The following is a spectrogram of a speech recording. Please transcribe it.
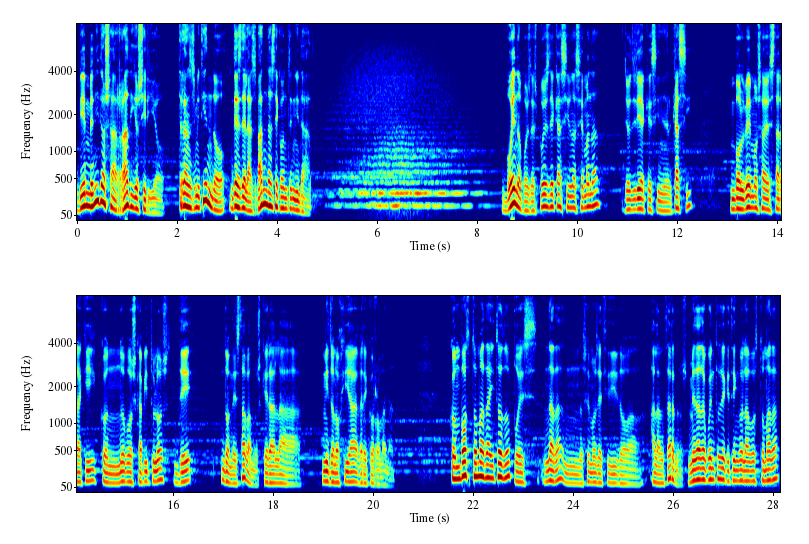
Bienvenidos a Radio Sirio, transmitiendo desde las bandas de continuidad. Bueno, pues después de casi una semana, yo diría que sin el casi, volvemos a estar aquí con nuevos capítulos de donde estábamos, que era la mitología greco-romana. Con voz tomada y todo, pues nada, nos hemos decidido a, lanzarnos. Me he dado cuenta de que tengo la voz tomada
